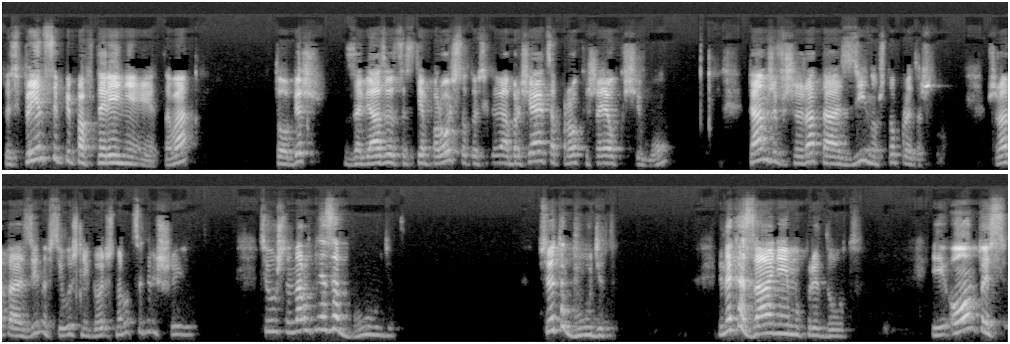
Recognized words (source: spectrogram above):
То есть, в принципе, повторение этого, то бишь, завязывается с тем пророчеством, то есть обращается пророк Ишаяу к чему? Там же в Ширата Азину что произошло? В Ширата Азину Всевышний говорит, что народ согрешит. Всевышний народ меня забудет. Все это будет. И наказания ему придут. И он, то есть,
